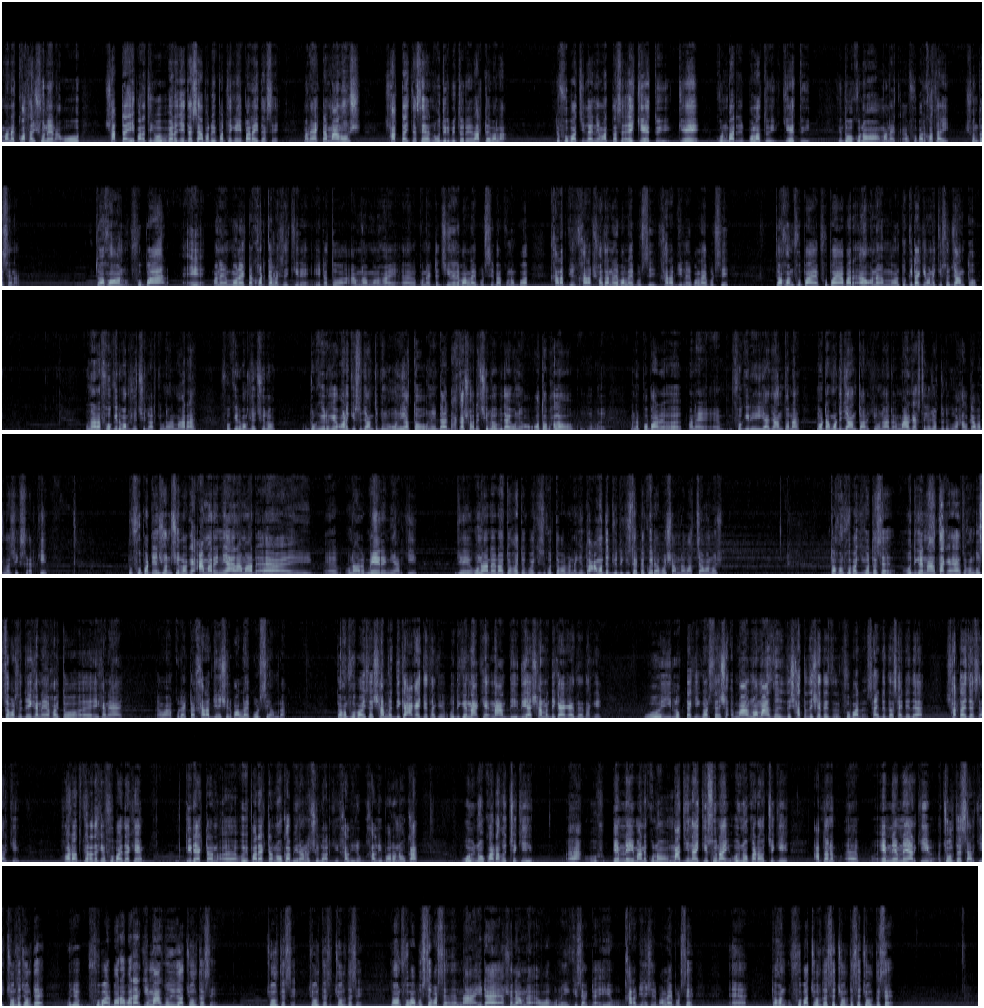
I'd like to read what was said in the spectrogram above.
মানে কথাই শুনে না। ও সাতটা এই পারে থেকে ওই পারে যাইতেছে, আবার ওই পার থেকে এই পারে আইতেছে। মানে একটা মানুষ সাতটা আইতেছে নদীর ভিতরে রাত্রেবেলা। তো ফুপা চিল্লাই নিয়ে মারতেছে, এই কে তুই? কে? কোন বাড়ির পোলা তুই? কে তুই? কিন্তু ও কোনো মানে ফুপার কথাই শুনতেছে না। তখন ফুপার এ মানে মনে একটা খটকা লাগছে, কিরে, এটা তো আমরা মনে হয় কোনো একটা জিনের পাল্লায় পড়ছি বা কোনো খারাপ কিছু খারাপ শয়তানের পাল্লায় পড়ছি, খারাপ জিনের পাল্লায় পড়ছি। তখন ফুপায় ফুপায় আবার অনেক টুকিটাকি অনেক কিছু জানতো। ওনারা ফকির বংশ ছিল আর কি, ওনার মারা ফকির বংশ ছিল। টুকিটাকি অনেক কিছু জানতো, কিন্তু উনি অত, উনি ঢাকা শহরে ছিল বিদায় উনি অত ভালো মানে প্রপার মানে ফকির ইয়া জানতো না। মোটামুটি জানতো আর কি, ওনার মার কাছ থেকে যতটুকু হালকা পাতলা শিখছে আর কি। তো ফুপা টেনশন ছিল আমার নিয়ে আর আমার ওনার মেয়ের নিয়ে আর কি। যে ওনারা নয়তো হয়তো কিছু করতে পারবে না, কিন্তু আমাদের যদি কিছু একটা করে বসে আমরা বাচ্চা মানুষ তখন ফুপা কি করতেছে, ওদিকে না তাকায় যখন বুঝতে পারছে যে এখানে হয়তো এখানে আমার কোনো একটা খারাপ জিনিসের পাল্লায় পড়ছি আমরা। তখন ফুপা হয়েছে সামনের দিকে আগাইতে থাকে, ওদিকে না খেয়ে, না দিয়ে আর সামনের দিকে আগাইতে থাকে। ওই লোকটা কি করছে, সা- মা- মাঝ নদীতে সাঁতাতে সাঁতাতে ফুপার সাইডে দেওয়া সাইডে দেওয়া সাঁতাইতেছে আর কি। হঠাৎ করে দেখে ফুপাই দেখে, তীরে একটা ওই পারে একটা নৌকা বিরানো ছিল আর কি, খালি খালি বড় নৌকা। ওই নৌকাটা হচ্ছে কি এমনি মানে কোনো মাঝি নাই, কিছু নাই, ওই নৌকাটা হচ্ছে কি আপনার এমনি এমনি আর কি চলতেছে আর কি। চলতে চলতে ওই যে ফুবার বরাবর আর কি মাঝ নদী দেওয়া চলতেছে। চলতেছে চলতেছে চলতেছে। তখন ফুবা বুঝতে পারছে না, এটা আসলে আমরা উনি কিছু একটা খারাপ জিনিসের পাল্লায় পড়ছে। হ্যাঁ তখন ফুবা চলতেছে চলতেছে চলতেছে।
